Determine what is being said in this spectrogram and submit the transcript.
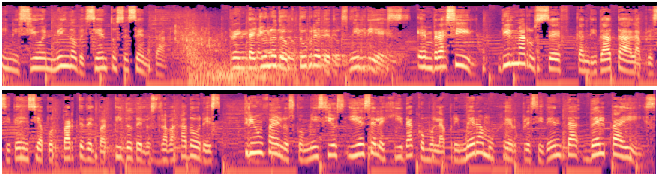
inició en 1960. 31 de octubre de 2010. En Brasil, Dilma Rousseff, candidata a la presidencia por parte del Partido de los Trabajadores, triunfa en los comicios y es elegida como la primera mujer presidenta del país.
